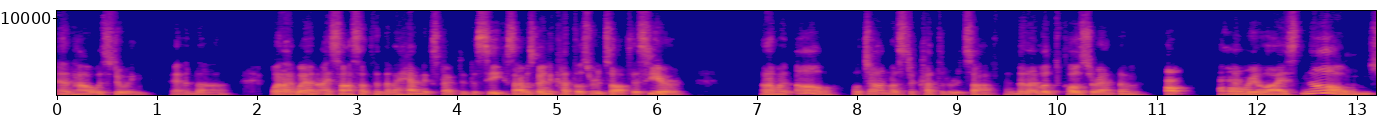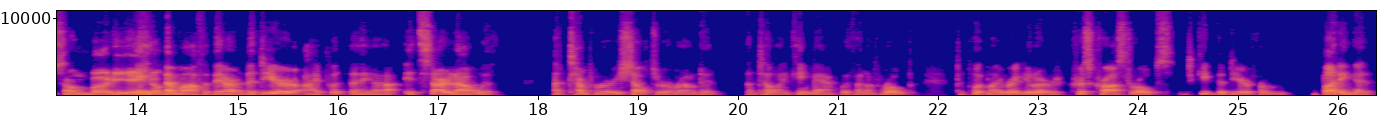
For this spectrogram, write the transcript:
and how it was doing. And uh, when I went, I saw something that I hadn't expected to see because I was going to cut those roots off this year. And I went, oh, well, John must have cut the roots off. And then I looked closer at them. Oh, and Oh, realized, no, Somebody ate ate them. them off of there. The deer, I put the, uh, it started out with a temporary shelter around it until I came back with enough rope to put my regular crisscrossed ropes to keep the deer from butting it.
